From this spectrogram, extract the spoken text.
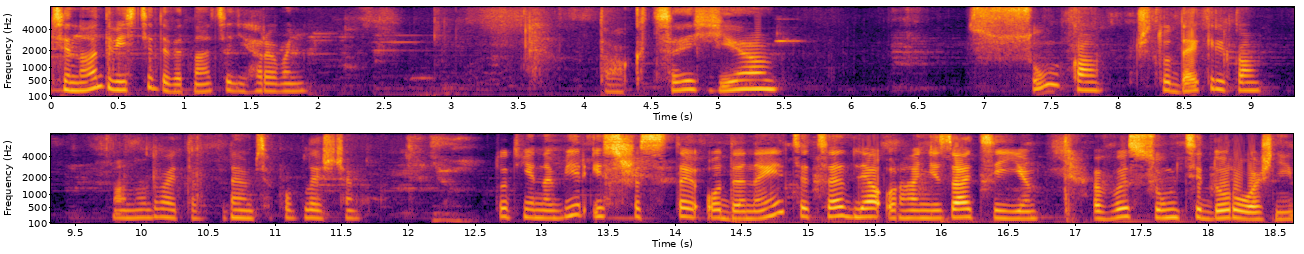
Ціна 219 гривень. Так, це є сумка, чи то декілька. А ну давайте подивимося поближче. Тут є набір із шести одиниць. Це для організації в сумці дорожній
